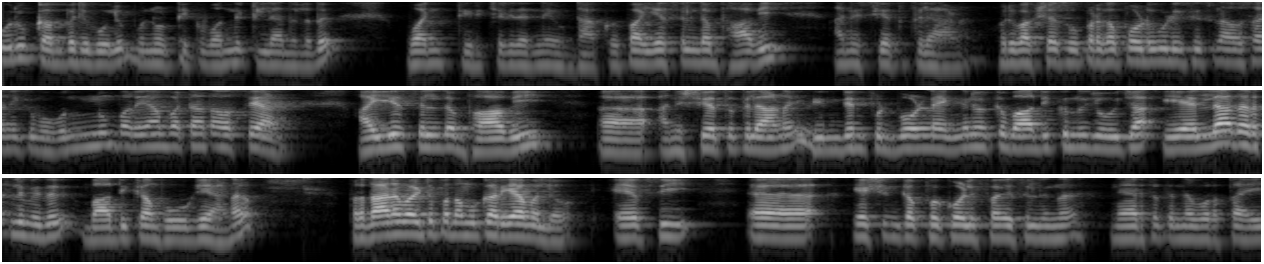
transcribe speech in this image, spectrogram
ഒരു കമ്പനി പോലും മുന്നോട്ടേക്ക് വന്നിട്ടില്ല എന്നുള്ളത് വൻ തിരിച്ചടി തന്നെ ഉണ്ടാക്കും. ഇപ്പോൾ ഐ എസ് എല്ലിന്റെ ഭാവി അനിശ്ചിതത്വത്തിലാണ്. ഒരു പക്ഷേ സൂപ്പർ കപ്പോടുകൂടി സീസൺ അവസാനിക്കുമ്പോൾ ഒന്നും പറയാൻ പറ്റാത്ത അവസ്ഥയാണ്. ഐ എസ് എല്ലിന്റെ ഭാവി അനിശ്ചിതത്വത്തിലാണ്. ഇത് ഇന്ത്യൻ ഫുട്ബോളിനെ എങ്ങനെയൊക്കെ ബാധിക്കുന്നു ചോദിച്ചാൽ എല്ലാ തരത്തിലും ഇത് ബാധിക്കാൻ പോവുകയാണ്. പ്രധാനമായിട്ടും ഇപ്പോൾ നമുക്കറിയാമല്ലോ എഫ് സി ഏഷ്യൻ കപ്പ് ക്വാളിഫയേഴ്സിൽ നിന്ന് നേരത്തെ തന്നെ പുറത്തായി.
